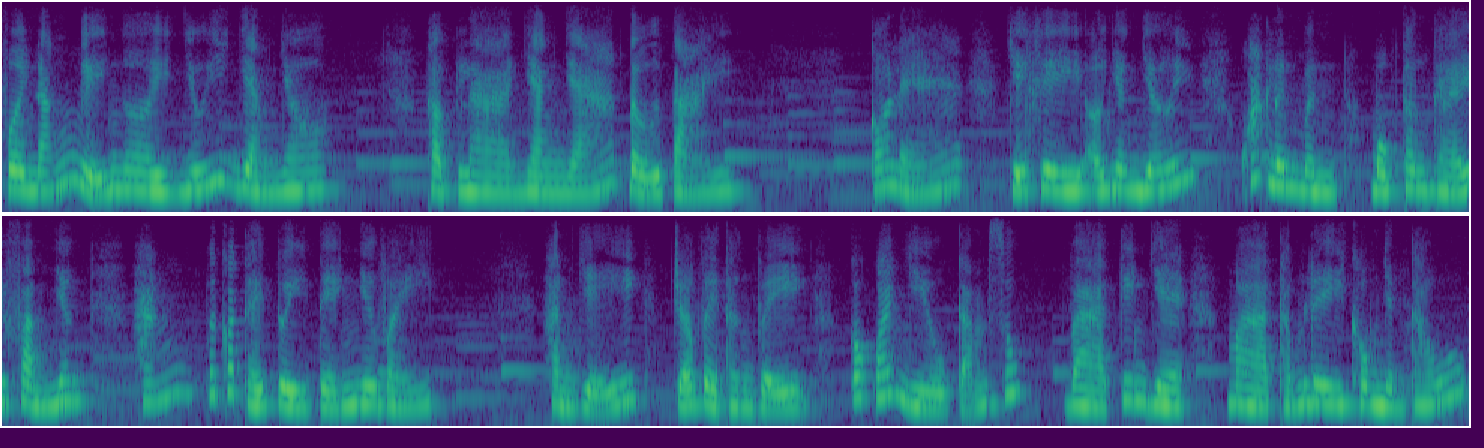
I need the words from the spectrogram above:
phơi nắng nghỉ ngơi dưới giàn nho. Thật là nhàn nhã tự tại. Có lẽ chỉ khi ở nhân giới khoác lên mình một thân thể phàm nhân, hắn mới có thể tùy tiện như vậy. Hành dĩ trở về thần vị có quá nhiều cảm xúc và kiên dè mà Thẩm Ly không nhìn thấu.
